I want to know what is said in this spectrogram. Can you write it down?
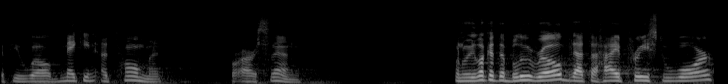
if you will, making atonement for our sin. When we look at the blue robe that the high priest wore,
